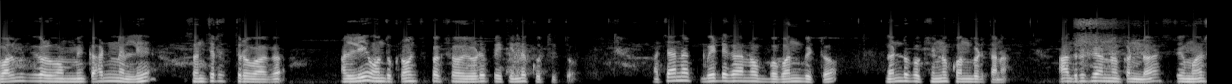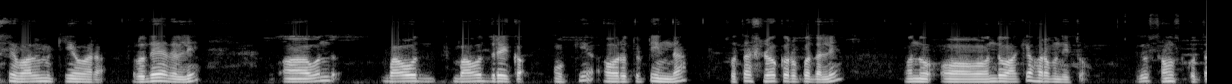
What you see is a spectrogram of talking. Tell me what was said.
ವಾಲ್ಮೀಕಿಗಳು ಒಮ್ಮೆ ಕಾಡಿನಲ್ಲಿ ಸಂಚರಿಸುತ್ತಿರುವಾಗ ಅಲ್ಲಿ ಒಂದು ಕ್ರೌಂಚ್ ಪಕ್ಷಿಯು ಎರಡು ಪ್ರೀತಿಯಿಂದ ಕೂತಿತ್ತು. ಅಚಾನಕ್ ಬೇಟೆಗಾರನೊಬ್ಬ ಬಂದ್ಬಿಟ್ಟು ಗಂಡು ಪಕ್ಷಿಯನ್ನು ಕೊಂದ್ಬಿಡ್ತಾನ. ಆ ದೃಶ್ಯವನ್ನು ಕಂಡ ಶ್ರೀ ಮಹರ್ಷಿ ವಾಲ್ಮೀಕಿಯವರ ಹೃದಯದಲ್ಲಿ ಒಂದು ಭಾವೋದ್, ಭಾವೋದ್ರೇಕ ಉಕ್ಕಿ ಅವರ ತುಟಿಯಿಂದ ಸ್ವತಃ ಶ್ಲೋಕ ರೂಪದಲ್ಲಿ ಒಂದು ಒಂದು ವಾಕ್ಯ ಹೊರಬಂದಿತ್ತು. ಇದು ಸಂಸ್ಕೃತ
